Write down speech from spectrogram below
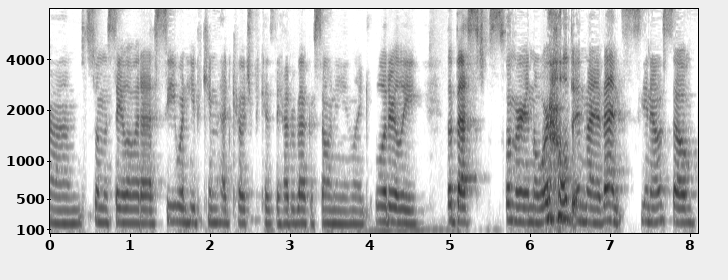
um, Salo at SC when he became head coach because they had Rebecca Soni and like literally the best swimmer in the world in my events, you know. So,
